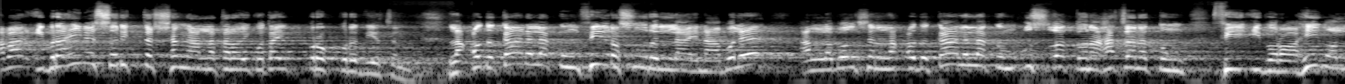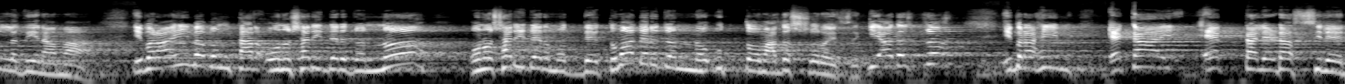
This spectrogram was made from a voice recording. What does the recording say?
আবার ইব্রাহিমের চরিত্রের সঙ্গে আল্লাহ তালা ওই কথাই প্রয়োগ করে দিয়েছেন। লাকদ কান লাকুম ফি রাসূলিল্লাহ, না বলে আল্লাহ বলছেন, লাকদ কান লাকুম উসওয়াতুন হাসানাতুন ফি ইব্রাহিম আল্লাযিনা মা। ইব্রাহিম এবং তার অনুসারীদের জন্য, অনুসারীদের মধ্যে তোমাদের জন্য উত্তম আদর্শ রয়েছে। কি আদর্শ? ইব্রাহিম একাই একটা লেডার ছিলেন।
